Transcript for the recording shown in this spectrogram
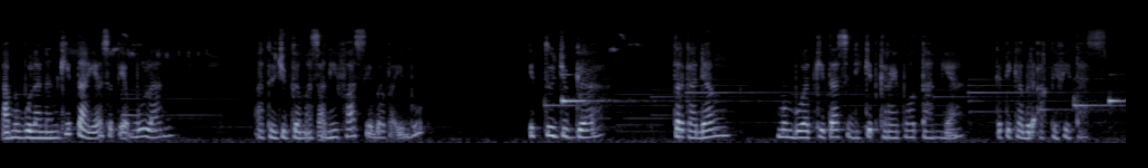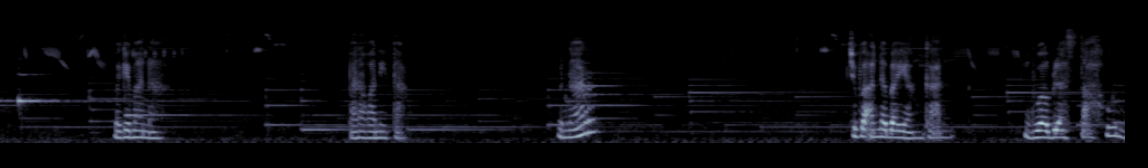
tamu bulanan kita ya setiap bulan atau juga masa nifas ya Bapak Ibu, itu juga terkadang membuat kita sedikit kerepotan ya ketika beraktivitas. Bagaimana para wanita? Benar? Coba Anda bayangkan 12 tahun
